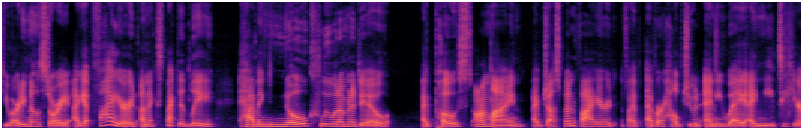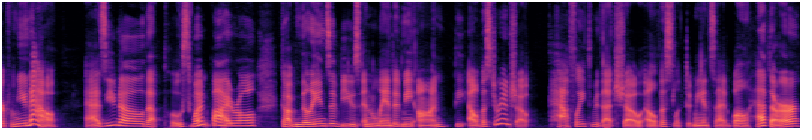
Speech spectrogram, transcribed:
you already know the story, I get fired unexpectedly, having no clue what I'm going to do. I post online, I've just been fired. If I've ever helped you in any way, I need to hear from you now. As you know, that post went viral, got millions of views, and landed me on The Elvis Duran Show. Halfway through that show, Elvis looked at me and said, Well, Heather,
